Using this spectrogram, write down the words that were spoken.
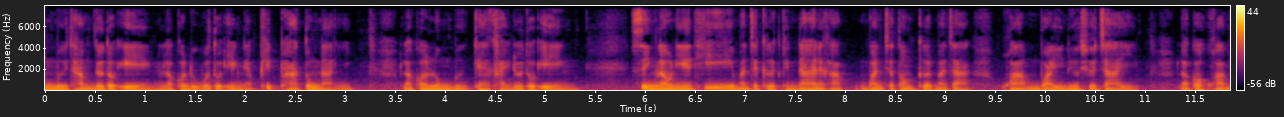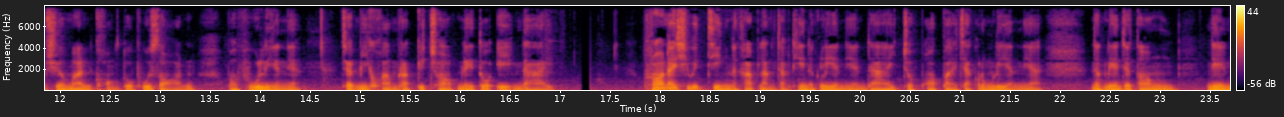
งมือทำด้วยตัวเอง แล้วก็ดูว่าตัวเองเนี่ยผิดพลาดตรงไหน แล้วก็ลงมือแก้ไขด้วยตัวเอง สิ่งเหล่านี้ที่มันจะเกิดขึ้นได้นะครับ มันจะต้องเกิดมาจากความไวเนื้อเชื่อใจ แล้วก็ความเชื่อมั่นของตัวผู้สอนว่าผู้เรียนเนี่ยจะมีความรับผิดชอบในตัวเองได้ เพราะในชีวิตจริงนะครับ หลังจากที่นักเรียนเนี่ยได้จบออกไปจากโรงเรียนเนี่ย นักเรียนจะต้องเน้น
